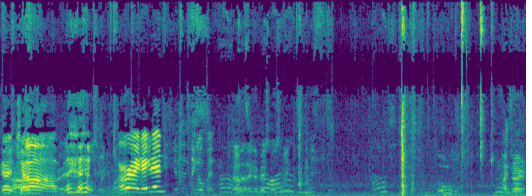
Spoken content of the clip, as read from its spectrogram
Good Nice. job. All right, Aiden. Come on. All right, Aiden. Get this thing open. No, that ain't a baseball swing. Ooh. My turn.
